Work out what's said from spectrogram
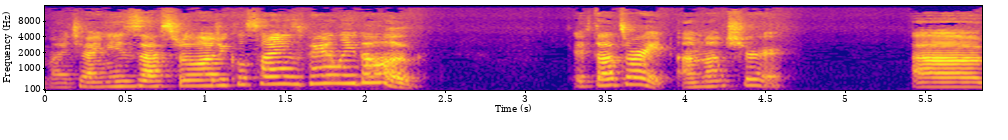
My Chinese astrological sign is apparently dog. If that's right, I'm not sure. Uh,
